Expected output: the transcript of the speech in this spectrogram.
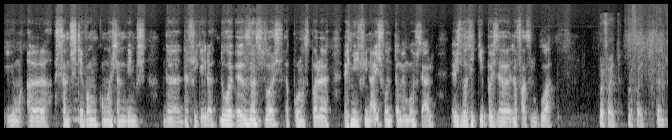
e um uh, Santos Estevão com a Sun Games da, da Figueira. Do, eh, os vencedores apuram-se para as meias finais, onde também vão estar as duas equipas da, da fase regular. Perfeito, perfeito. Portanto,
